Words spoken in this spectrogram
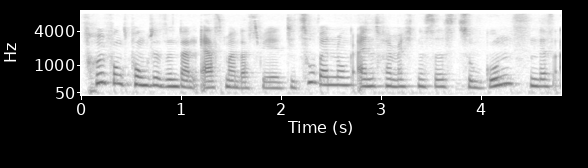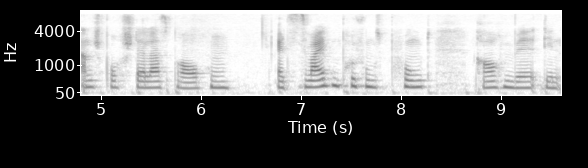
Prüfungspunkte sind dann erstmal, dass wir die Zuwendung eines Vermächtnisses zugunsten des Anspruchstellers brauchen. Als zweiten Prüfungspunkt brauchen wir den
